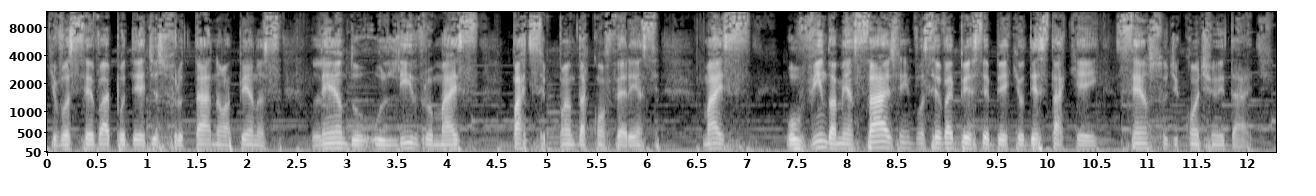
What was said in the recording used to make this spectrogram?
que você vai poder desfrutar não apenas lendo o livro, mas participando da conferência mas ouvindo a mensagem, você vai perceber que eu destaquei senso de continuidade.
